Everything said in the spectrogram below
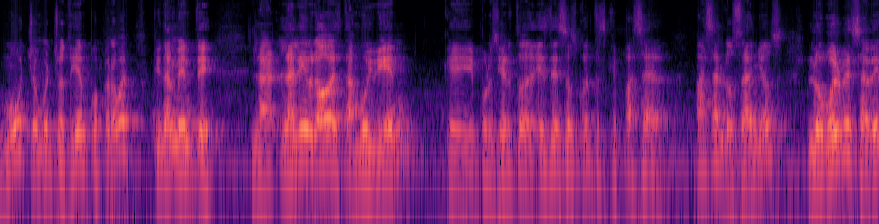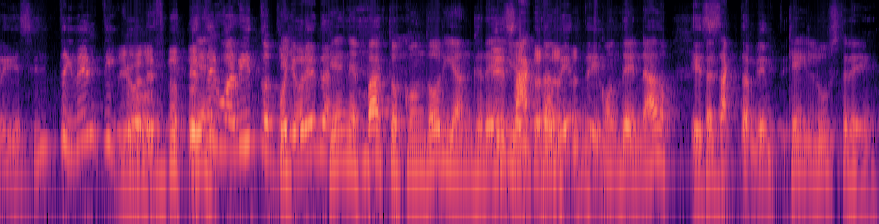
Mucho, mucho tiempo. Pero bueno, finalmente la, la libró, está muy bien, que por cierto es de esos cuates que pasa, pasan los años, lo vuelves a ver y dices, está idéntico, Igualito. está igualito, Pollorena. Tiene pacto con Dorian Gray. Exactamente. Condenado. Pero Exactamente. Qué ilustre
